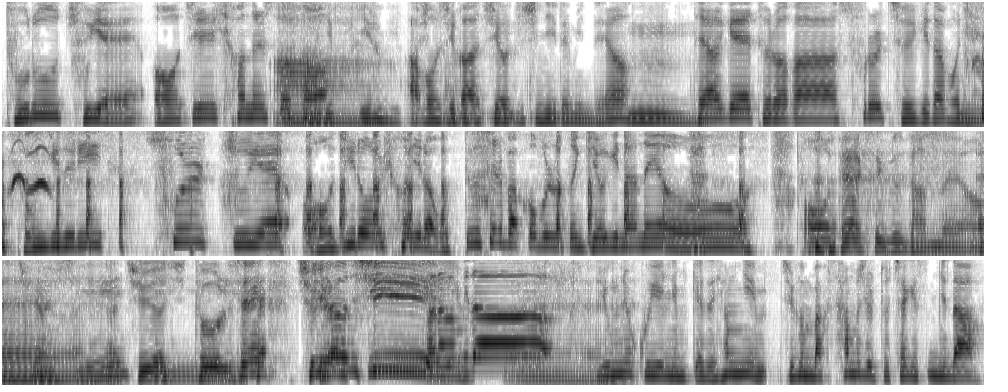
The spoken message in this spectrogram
네. 두루주에 어질현을 써서 아, 이- 이름 이쁘시다. 아버지가 지어주신 이름인데요. 음. 대학에 들어가 술을 즐기다 보니 동기들이 술주의 어지러울 현이라고 뜻을 바꿔 불렀던 기억이 나네요. 어, 대학생들 닮네요. 네. 주현 씨. 자, 주현 씨. 둘, 셋. 셋. 주현 씨. 사랑합니다. 네. 6691님께서 형님 지금 막 사무실 도착했습니다.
